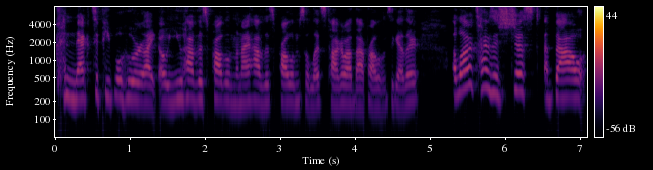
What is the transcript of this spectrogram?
connect to people who are like oh you have this problem and i have this problem so let's talk about that problem together. A lot of times it's just about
